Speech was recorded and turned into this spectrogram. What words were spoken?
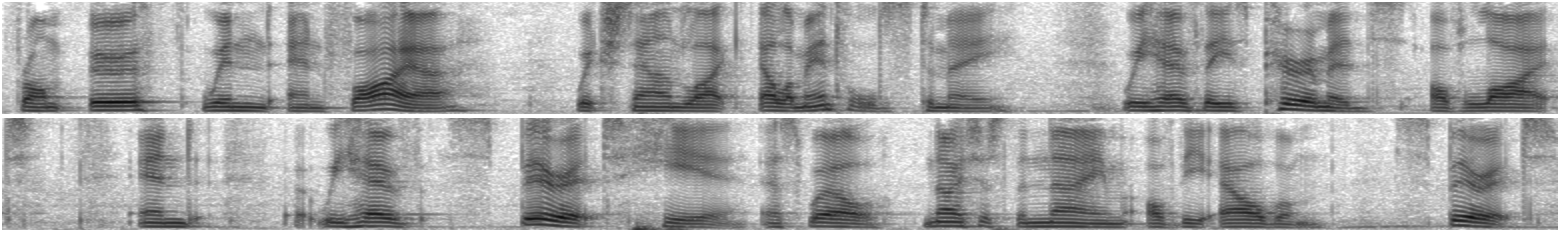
from Earth, Wind, and Fire, which sound like elementals to me, we have these pyramids of light. And we have Spirit here as well. Notice the name of the album Spirit,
